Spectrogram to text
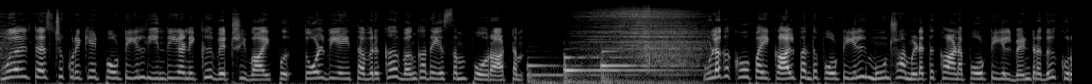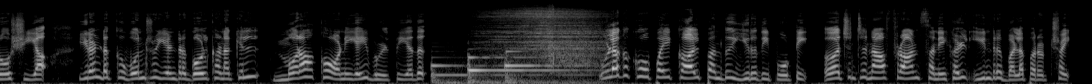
முதல் டெஸ்ட் கிரிக்கெட் போட்டியில் இந்திய அணிக்கு வெற்றி வாய்ப்பு. தோல்வியை தவிர்க்க வங்கதேசம் போராட்டம். உலகக்கோப்பை கால்பந்து போட்டியில் மூன்றாம் இடத்துக்கான போட்டியில் வென்றது குரோஷியா. இரண்டுக்கு ஒன்று என்ற கோல் கணக்கில் மொராக்கோ அணியை வீழ்த்தியது. உலகக்கோப்பை கால்பந்து இறுதிப் போட்டி. அர்ஜென்டினா பிரான்ஸ் அணிகள் இன்று பலப்பரட்சை.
